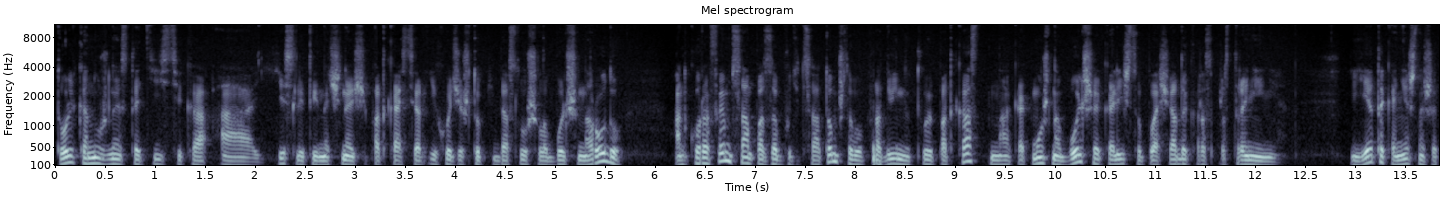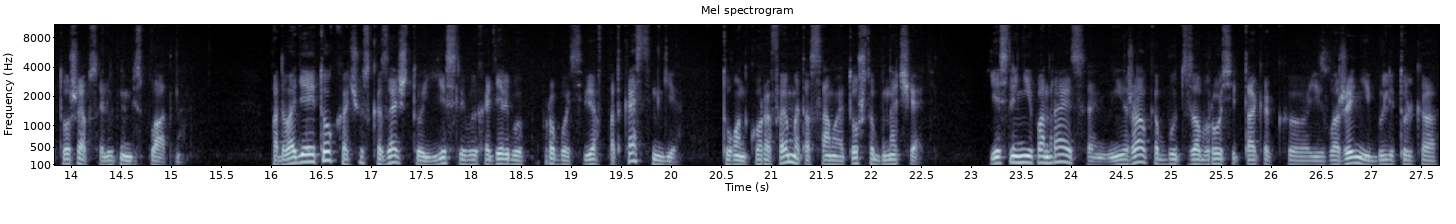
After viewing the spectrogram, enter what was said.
только нужная статистика, а если ты начинающий подкастер и хочешь, чтобы тебя слушало больше народу, Анкор FM сам позаботится о том, чтобы продвинуть твой подкаст на как можно большее количество площадок распространения. И это, конечно же, тоже абсолютно бесплатно. Подводя итог, хочу сказать, что если вы хотели бы попробовать себя в подкастинге, то Анкор FM это самое то, чтобы начать. Если не понравится, не жалко будет забросить, так как э, из вложений были только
